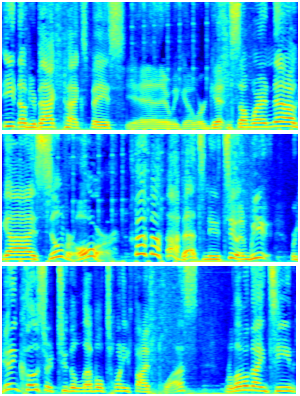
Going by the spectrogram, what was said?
eating up your backpack space. Yeah, there we go. We're getting somewhere now, guys. Silver ore. That's new too. And we, we're getting closer to the level 25 plus. We're level 19,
